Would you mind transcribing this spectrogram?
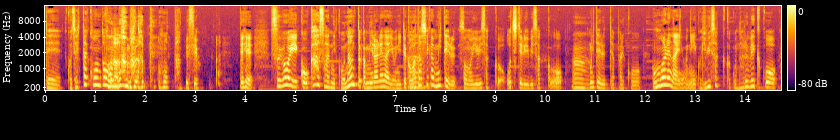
でこれ絶対コンドームだって思ったんですよ。ってすごいこうお母さんにこうなんとか見られないようにというか、うん。私が見てるその指サックを落ちてる指サックをうん。見てるってやっぱりこう思われないようにこう指サックがこうなるべくこう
